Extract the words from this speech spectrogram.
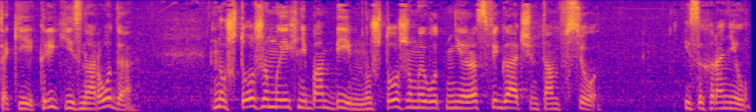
такие крики из народа. Ну что же мы их не бомбим, ну что же мы вот не расфигачим там все. И сохранил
